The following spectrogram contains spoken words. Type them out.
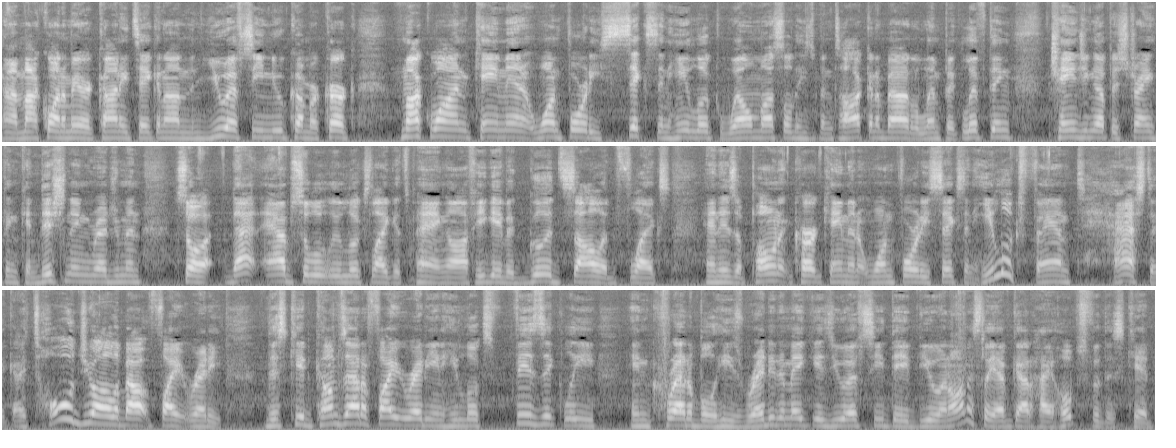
Uh, Makwan Amirkhani taking on the UFC newcomer Kirk. Makwan came in at 146 and he looked well muscled. He's been talking about Olympic lifting, changing up his strength and conditioning regimen. So that absolutely looks like it's paying off. He gave a good solid flex and his opponent Kirk came in at 146 and he looked fantastic. I told you all about Fight Ready. This kid comes out of Fight Ready and he looks physically incredible. He's ready to make his UFC debut and honestly, I've got high hopes for this kid.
